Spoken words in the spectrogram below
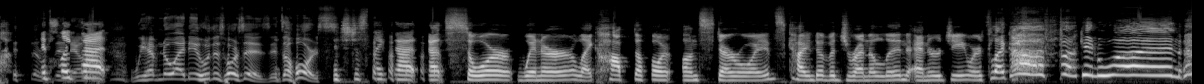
it's like that. We have no idea who this horse is. It's a horse. It's just like that. That sore winner, like hopped up on, on steroids, kind of adrenaline energy, where it's like, "Ah, oh, fucking won!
